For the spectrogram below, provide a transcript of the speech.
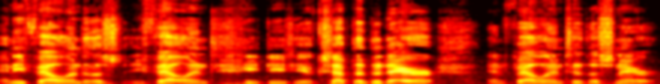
And he fell into the he fell into he, he accepted the dare and fell into the snare.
